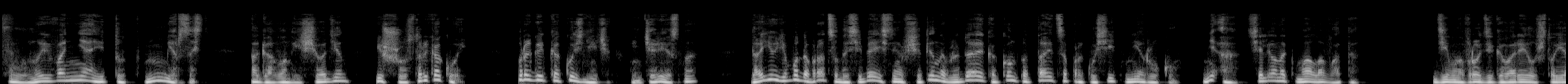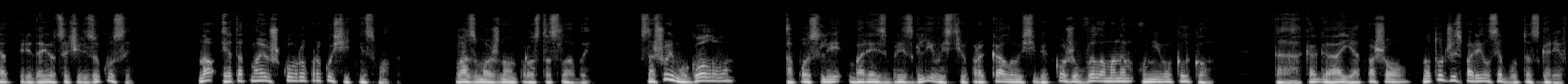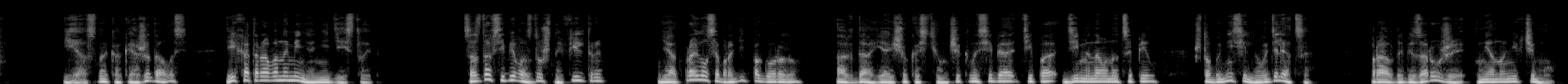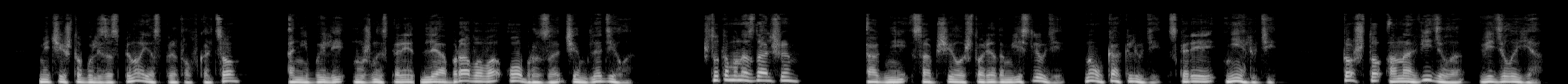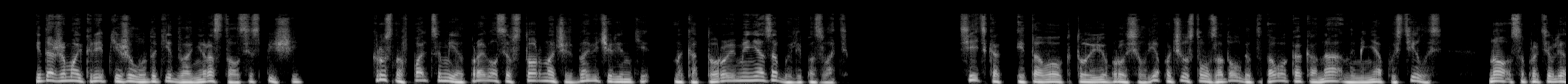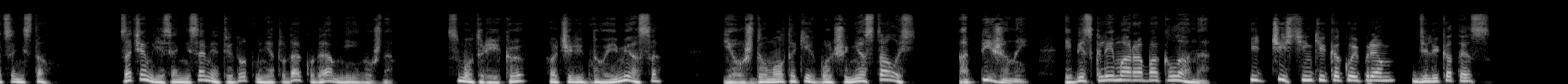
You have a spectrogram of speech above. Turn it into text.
Фу, ну и воняет тут, мерзость. Ага, вон еще один, и шустрый какой. Прыгает, как кузнечик. Интересно. Даю ему добраться до себя и, сняв щиты, наблюдая, как он пытается прокусить мне руку. Не-а, селенок маловато. Дима вроде говорил, что яд передается через укусы. Но этот мою шкуру прокусить не смог. Возможно, он просто слабый. Сношу ему голову, а после, борясь с брезгливостью, прокалываю себе кожу выломанным у него клыком. Так, ага, яд пошел, но тут же испарился, будто сгорев. Ясно, как и ожидалось. Их отрава на меня не действует. Создав себе воздушные фильтры, я отправился бродить по городу. Ах да, я еще костюмчик на себя типа Диминова нацепил, чтобы не сильно выделяться. Правда, без оружия мне оно ни к чему. Мечи, что были за спиной, я спрятал в кольцо. Они были нужны скорее для бравого образа, чем для дела. Что там у нас дальше? Агни сообщила, что рядом есть люди. Ну, как люди, скорее, не люди. То, что она видела, видела я. И даже мой крепкий желудок едва не расстался с пищей. Хрустнув пальцем, я отправился в сторону очередной вечеринки, на которую меня забыли позвать. Сеть, как и того, кто ее бросил, я почувствовал задолго до того, как она на меня опустилась, но сопротивляться не стал. Зачем, если они сами отведут меня туда, куда мне и нужно? «Смотри-ка, очередное мясо! Я уж думал, таких больше не осталось. Обиженный и без клейма раба клана. И чистенький какой прям деликатес!»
